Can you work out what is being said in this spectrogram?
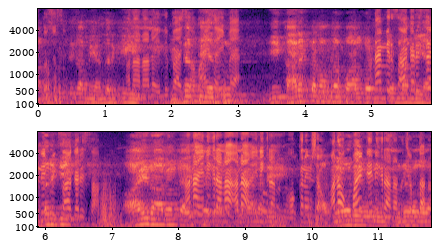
మనస్ఫూర్తిగా మీ అందరికీ. ఈ కార్యక్రమంలో? ఒక్క నిమిషం. అన్నా, పాయింట్ ఎన్నికి రానా? చెప్తాను.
